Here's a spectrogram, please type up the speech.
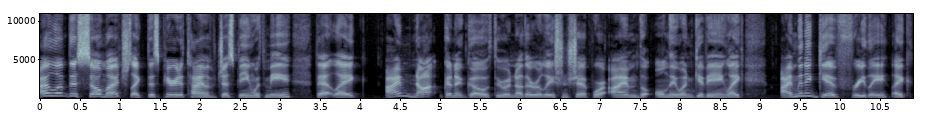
I love this so much, like this period of time of just being with me, that like I'm not gonna go through another relationship where I'm the only one giving. Like I'm gonna give freely. Like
